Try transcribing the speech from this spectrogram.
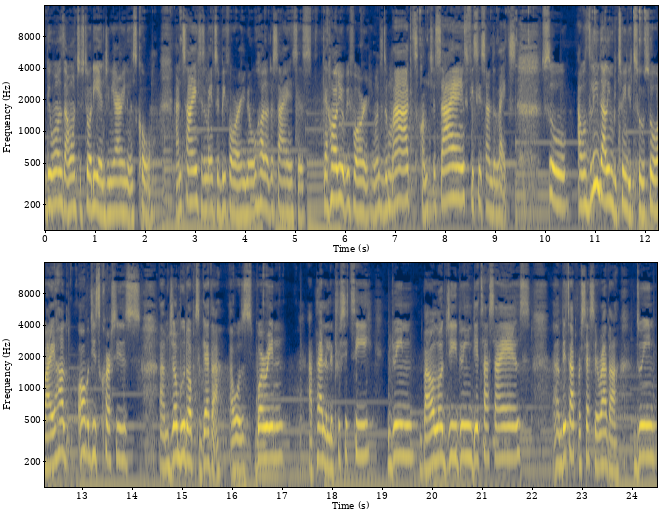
the ones that want to study engineering in school, and science is meant to be for you know all of the sciences. Technology will be for you want to do maths, computer science, physics, and the likes. So I was darling between the two. So I had all these courses um, jumbled up together. I was borrowing applied electricity, doing biology, doing data science, um, data processing rather, doing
